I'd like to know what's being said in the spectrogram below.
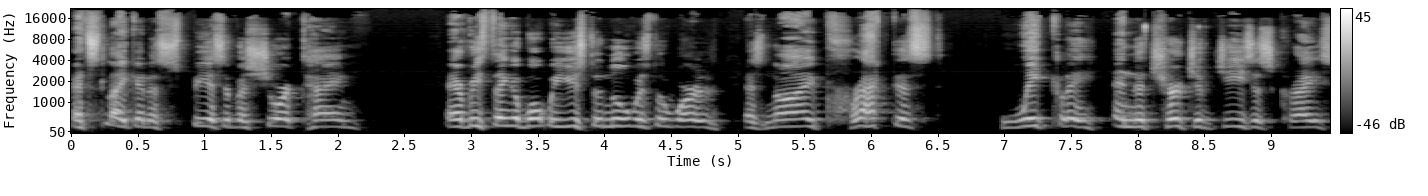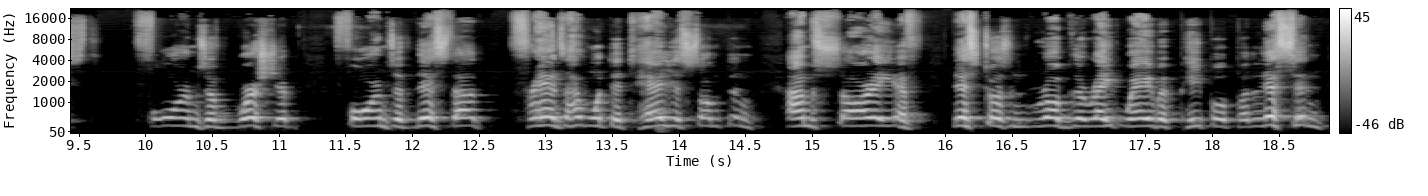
it's like in a space of a short time. Everything of what we used to know was the world is now practiced weekly in the church of Jesus Christ forms of worship, forms of this, that. Friends, I want to tell you something. I'm sorry if this doesn't rub the right way with people, but listen,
